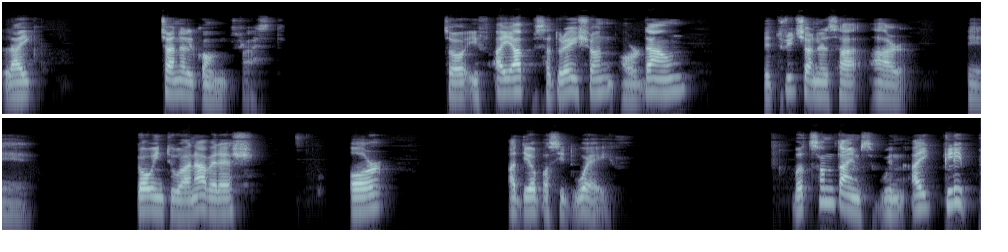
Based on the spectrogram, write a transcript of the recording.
like channel contrast. So if I up saturation or down, the three channels are, are uh, going to an average or at the opposite way. But sometimes when I clip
